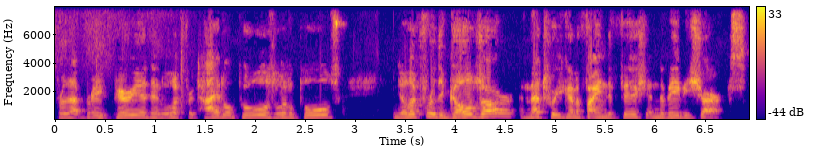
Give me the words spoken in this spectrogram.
for that brief period and look for tidal pools, little pools. And you look where the gulls are, and that's where you're going to find the fish and the baby sharks.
